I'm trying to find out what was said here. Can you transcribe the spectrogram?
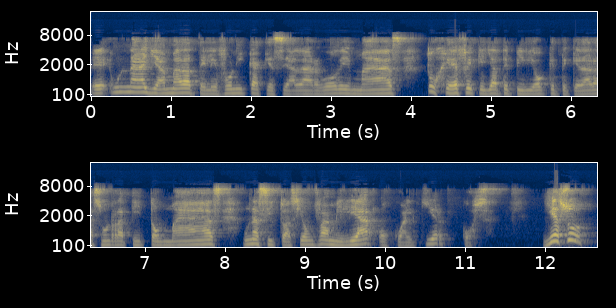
eh, una llamada telefónica que se alargó de más, tu jefe que ya te pidió que te quedaras un ratito más, una situación familiar o cualquier cosa? Y eso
